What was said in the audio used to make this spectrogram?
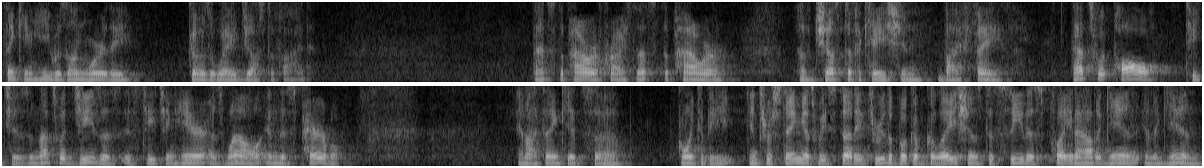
thinking he was unworthy goes away justified. That's the power of Christ. That's the power of justification by faith. That's what Paul teaches, and that's what Jesus is teaching here as well in this parable. And I think it's uh, going to be interesting as we study through the book of Galatians to see this played out again and again,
